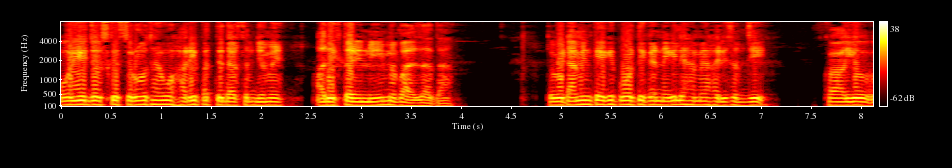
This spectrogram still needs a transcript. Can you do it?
और ये जो इसके स्रोत हैं, वो हरी पत्तेदार सब्जियों में अधिकतर इन्हीं में पाया जाता। है तो विटामिन के की पूर्ति करने के लिए हमें हरी सब्ज़ी का यो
